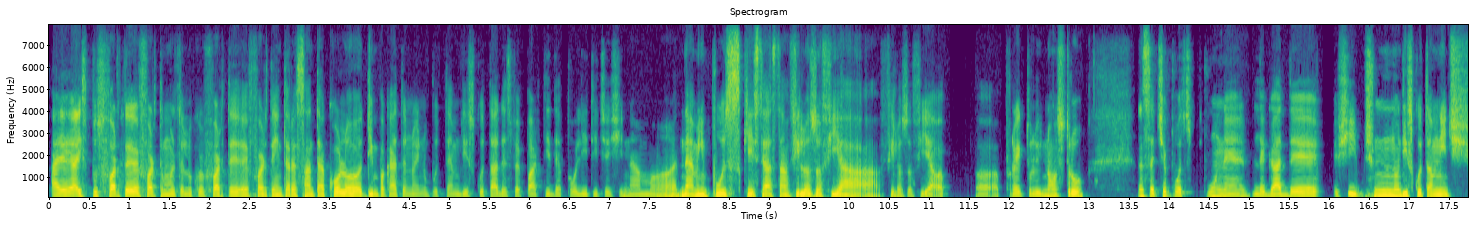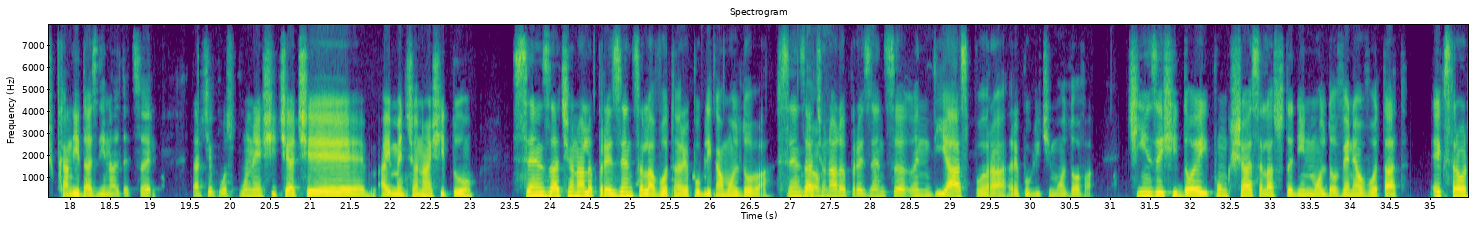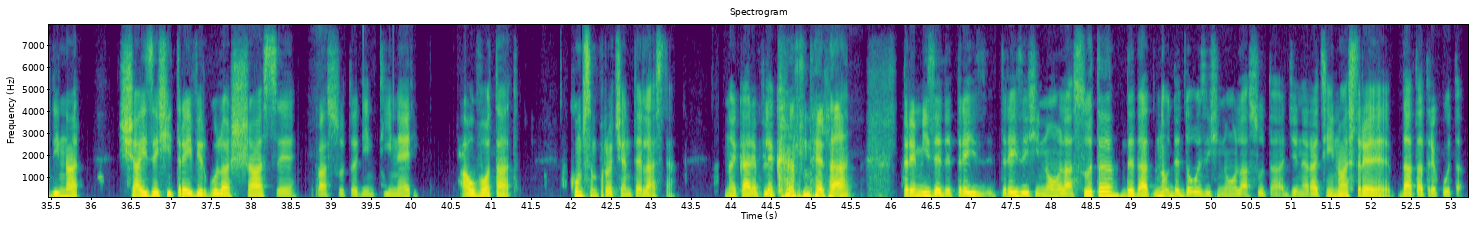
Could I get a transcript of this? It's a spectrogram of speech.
Ai, ai spus foarte, foarte multe lucruri foarte, foarte interesante acolo. Din păcate, noi nu putem discuta despre partide politice și ne-am, ne-am impus chestia asta în filozofia, filozofia uh, proiectului nostru. Însă ce pot spune legat de, și, și nu discutăm nici candidați din alte țări, dar ce pot spune și ceea ce ai menționat și tu, senzațională prezență la vot în Republica Moldova, senzațională da. prezență în diaspora Republicii Moldova. 52,6% din moldoveni au votat. Extraordinar. 63,6% din tineri au votat. Cum sunt procentele astea? Noi care plecăm de la premize de 39%, de dat, nu, de 29% a generației noastre data trecută.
